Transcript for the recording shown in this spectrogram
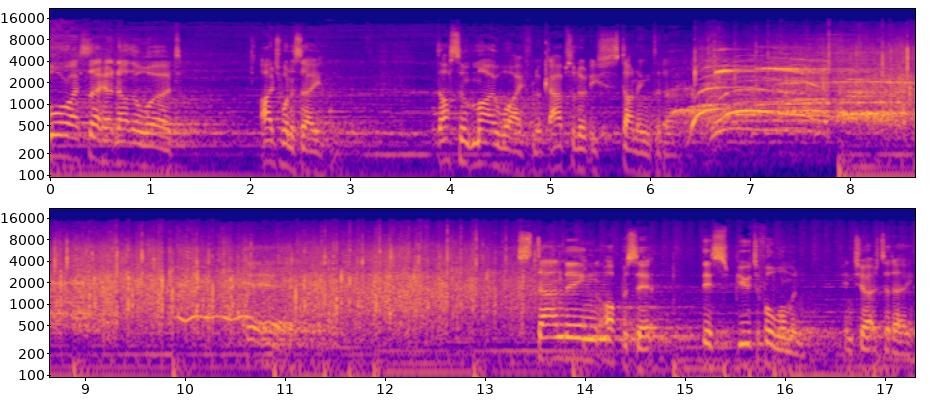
Before I say another word, I just want to say, doesn't my wife look absolutely stunning today? Here. Standing opposite this beautiful woman in church today,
